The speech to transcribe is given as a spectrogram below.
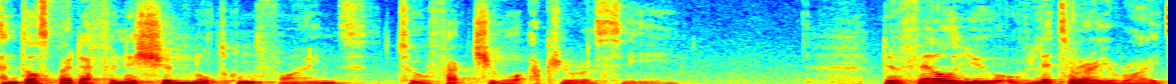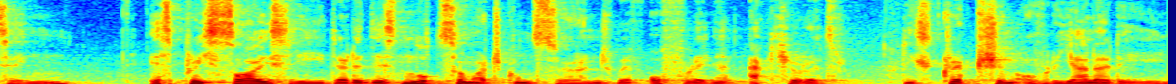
and thus by definition not confined to factual accuracy. The value of literary writing is precisely that it is not so much concerned with offering an accurate description of reality,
